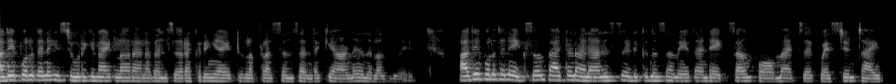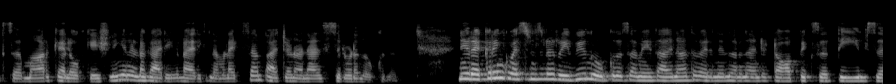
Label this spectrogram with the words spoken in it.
അതേപോലെ തന്നെ ഹിസ്റ്റോറിക്കൽ ആയിട്ടുള്ള റെലവൻസ് റെക്കറിംഗ് ആയിട്ടുള്ള പ്രസൻസ് എന്തൊക്കെയാണ് എന്നുള്ളത് വരും. അതേപോലെ തന്നെ എക്സാം പാറ്റേൺ അനാലിസിസ് എടുക്കുന്ന സമയത്ത് അതിന്റെ exam formats question types mark allocation ഇങ്ങനെയുള്ള കാര്യങ്ങളായിരിക്കും നമ്മൾ എക്സാം പാറ്റേൺ അനാലിസിസിലൂടെ നോക്കുന്നത്. ഇനി റെക്കറിങ് ക്വസ്റ്റ്യൻസിന്റെ റിവ്യൂ നോക്കുന്ന സമയത്ത് അതിനകത്ത് വരുന്നതെന്ന് പറഞ്ഞാൽ അതിന്റെ ടോപ്പിക്സ് തീംസ്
